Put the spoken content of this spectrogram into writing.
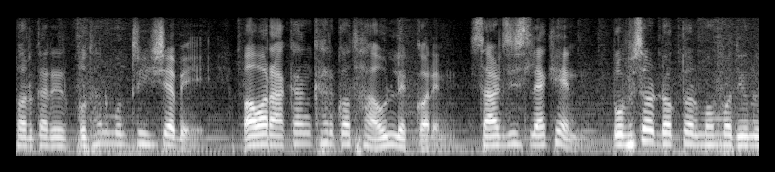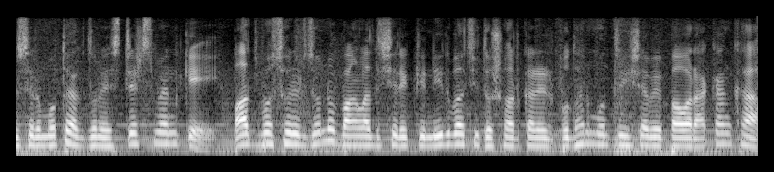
সরকারের প্রধানমন্ত্রী হিসেবে পাওয়ার আকাঙ্ক্ষার কথা উল্লেখ করেন। সার্জিস লেখেন, প্রফেসর ডক্টর মোহাম্মদ ইউনুসের মতো একজন স্টেটসম্যানকে পাঁচ বছরের জন্য বাংলাদেশের একটি নির্বাচিত সরকারের প্রধানমন্ত্রী হিসেবে পাওয়ার আকাঙ্ক্ষা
